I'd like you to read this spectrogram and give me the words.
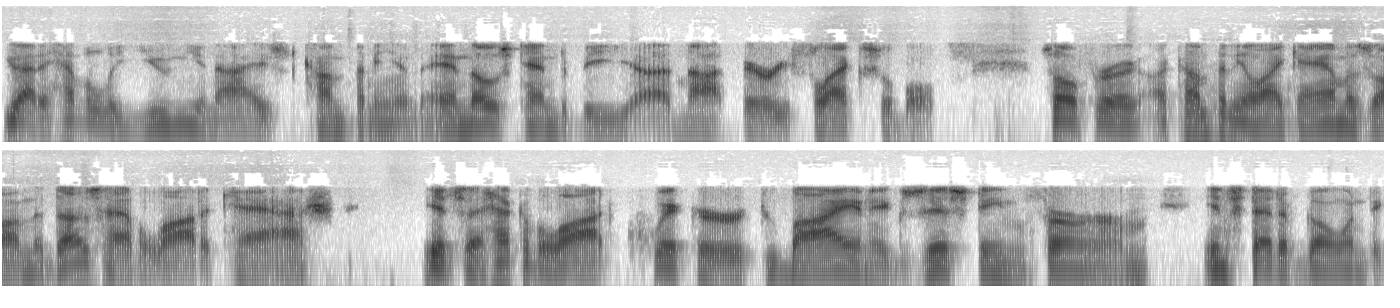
you had a heavily unionized company, and, and those tend to be uh, not very flexible. So for a, a company like Amazon that does have a lot of cash, it's a heck of a lot quicker to buy an existing firm instead of going to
